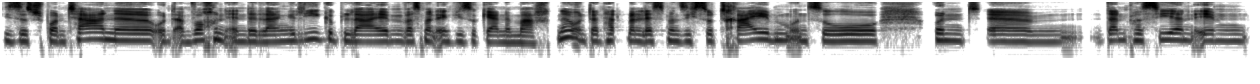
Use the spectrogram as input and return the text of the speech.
dieses spontane und am Wochenende lange liege bleiben, was man irgendwie so gerne macht, ne? Und dann hat man lässt man sich so treiben und so und ähm, dann passieren eben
